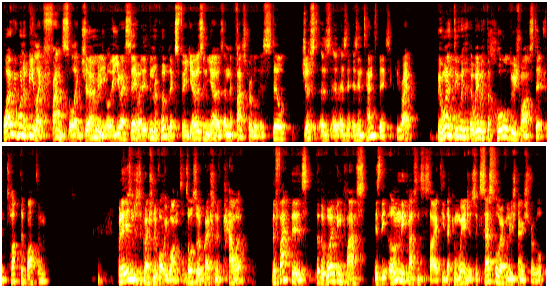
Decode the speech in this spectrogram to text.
Why would we want to be like France or like Germany or the USA, where they've been republics for years and years, and the class struggle is still just as, as, as intense, basically, right? We want to do with, away with the whole bourgeois state from top to bottom. But it isn't just a question of what we want, it's also a question of power. The fact is that the working class is the only class in society that can wage a successful revolutionary struggle,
